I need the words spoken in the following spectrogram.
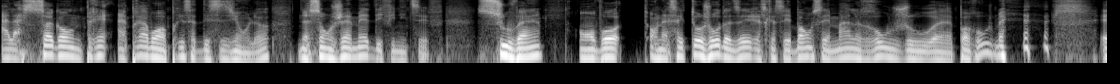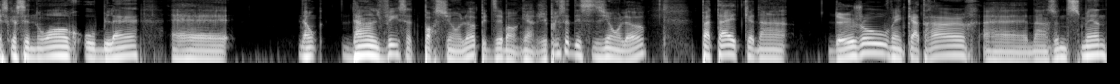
à la seconde près après avoir pris cette décision-là ne sont jamais définitifs. Souvent, on va on essaie toujours de dire est-ce que c'est bon, c'est mal, rouge ou euh, pas rouge, mais est-ce que c'est noir ou blanc. Euh, donc, d'enlever cette portion-là, puis de dire, bon, regarde, j'ai pris cette décision-là. Peut-être que dans deux jours, 24 heures, euh, dans une semaine,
